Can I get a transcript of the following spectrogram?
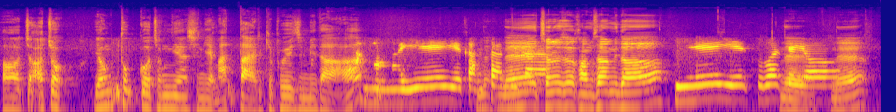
어, 저쪽 영토 거 정리하시는 게 맞다 이렇게 보여집니다. 아, 예예 감사합니다. 네, 전화주셔서 감사합니다. 예예 수고하세요. 네. 네.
